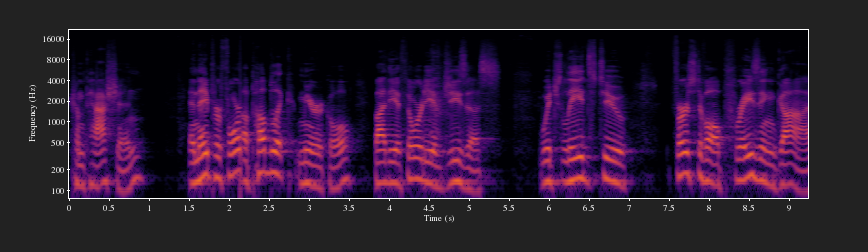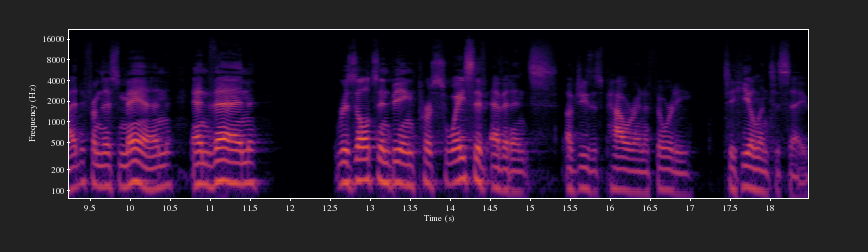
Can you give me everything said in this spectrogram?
compassion, and they perform a public miracle by the authority of Jesus which leads to, first of all, praising God from this man, and then results in being persuasive evidence of Jesus' power and authority to heal and to save.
